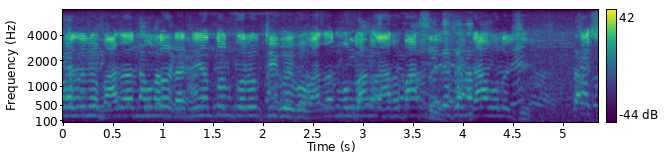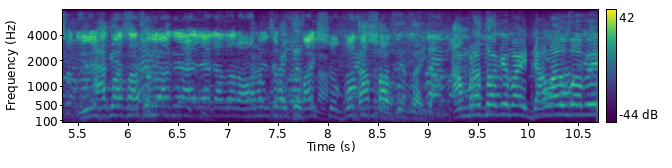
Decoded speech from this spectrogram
প্রয়োজনীয় বাজার মূল্যটা নিয়ন্ত্রণ করুক ঠিক হইব। বাজার মূল্য আরও বাড়ছে। যা বলেছি। ইলিশ মাছ আসলে আগে এক হাজার বাইশশো পঁচিশশো আমরা তো আগে ভাই ঢালাও ভাবে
